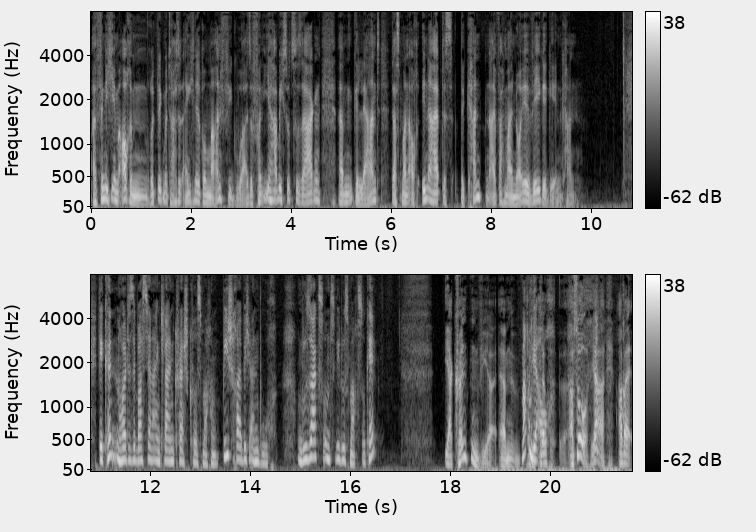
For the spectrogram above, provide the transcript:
äh, finde ich eben auch im Rückblick betrachtet eigentlich eine Romanfigur. Also von ihr habe ich sozusagen ähm, gelernt, dass man auch innerhalb des Bekannten einfach mal neue Wege gehen kann. Wir könnten heute, Sebastian, einen kleinen Crashkurs machen. Wie schreibe ich ein Buch? Und du sagst uns, wie du es machst, okay? Ja, könnten wir. Ähm, Machen wir auch. Ach so, ja. Aber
